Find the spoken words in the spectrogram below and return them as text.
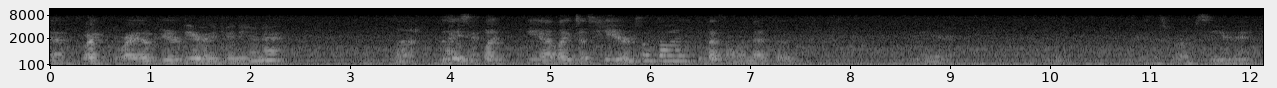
neck, like right up here. Do you have any pain in your neck? Not, Not like, yeah, like just here sometimes, but that's not my neck, but Here. That's where I'm seeing it.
